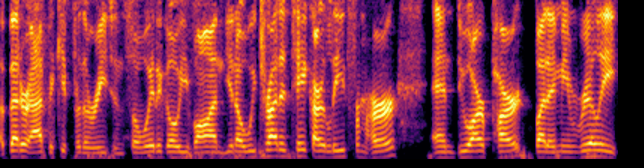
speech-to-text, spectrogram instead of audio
a better advocate for the region. So way to go, Yvonne. You know, we try to take our lead from her and do our part, but I mean, really,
